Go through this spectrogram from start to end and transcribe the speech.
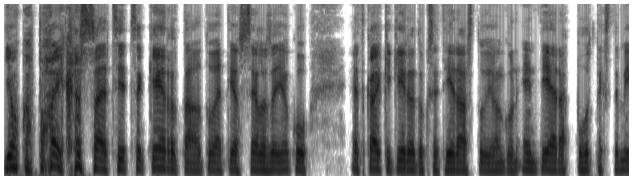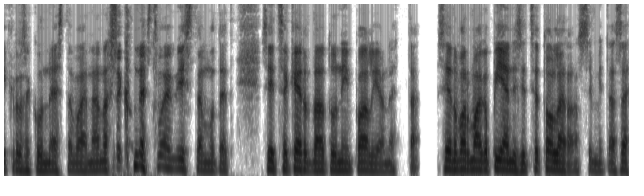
joka paikassa, että sitten se kertautuu, että jos siellä on se joku, että kaikki kirjoitukset hidastuu jonkun, en tiedä, puhutteko te mikrosekunneista vai nanosekunneista vai mistä, mutta sitten se kertautuu niin paljon, että siinä on varmaan aika pieni sit se toleranssi, mitä se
